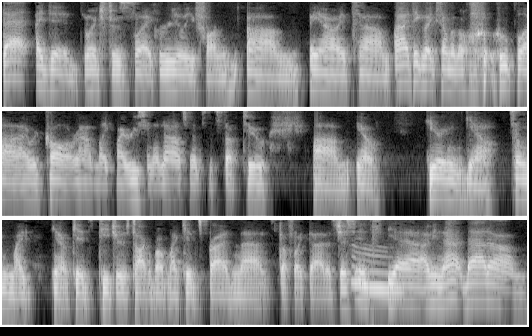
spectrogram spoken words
That I did, which was like really fun. Um, you know, it's um, I think like some of the hoopla I would call around like my recent announcements and stuff too. Um, you know, hearing you know some of my you know kids teachers talk about my kids' pride and that and stuff like that. It's just Aww. it's yeah. I mean that that um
